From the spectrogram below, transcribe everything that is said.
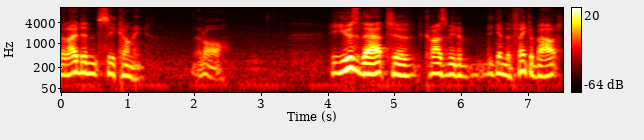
that I didn't see coming at all. He used that to cause me to begin to think about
